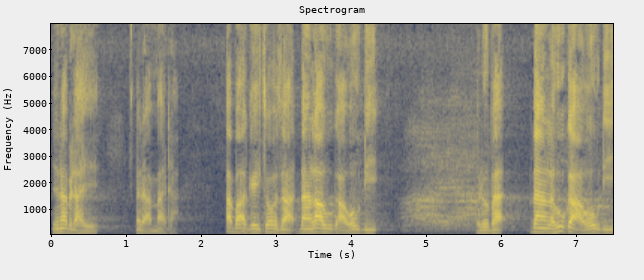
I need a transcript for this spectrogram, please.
ပြင်းရပြီလားဟေးအဲ့ဒါမှတ်တာအဘဂိသောဇတန်လဟုကဝုဒ္ဓိဘယ်လိုဖတ်တန်လဟုကဝုဒ္ဓိ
